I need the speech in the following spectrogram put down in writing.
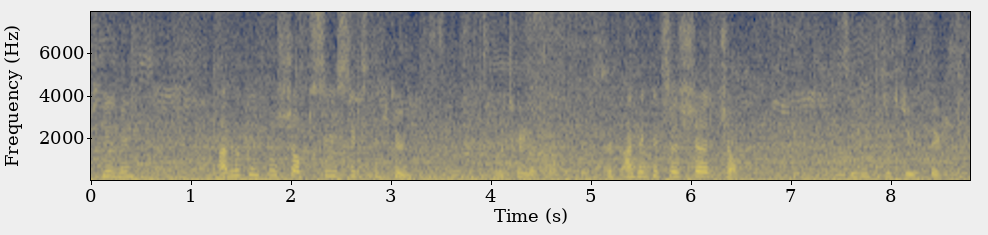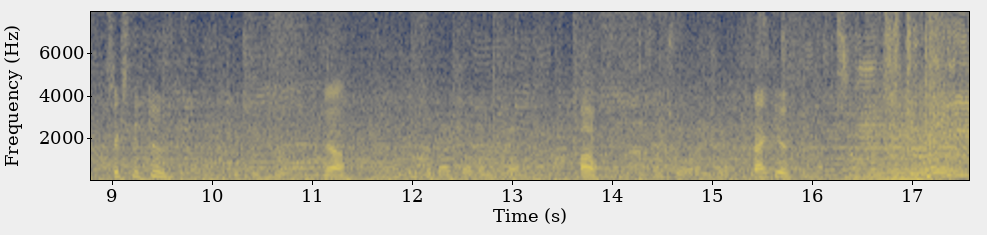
Excuse me, I'm looking for shop C62. Which kind of shop is this? It- I think it's a shirt shop. C636. 62. 62. Yeah. I think it's a bad shop on the corner. Oh, Thank you.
